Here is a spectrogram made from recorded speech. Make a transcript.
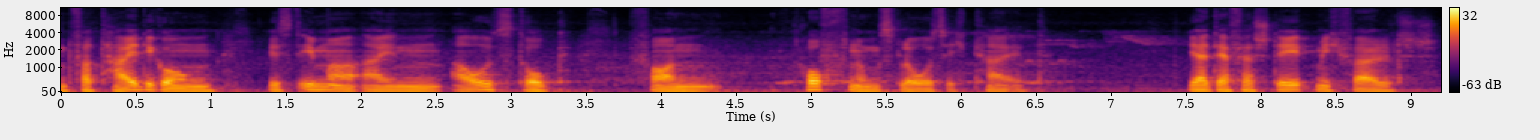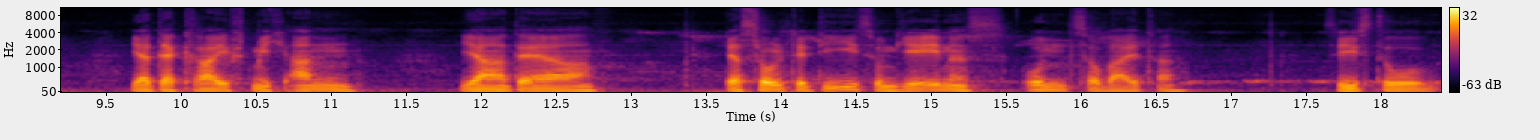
Und Verteidigung ist immer ein Ausdruck von Hoffnungslosigkeit. Ja, der versteht mich falsch. Ja, der greift mich an. Ja, der, der sollte dies und jenes und so weiter. Siehst du,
